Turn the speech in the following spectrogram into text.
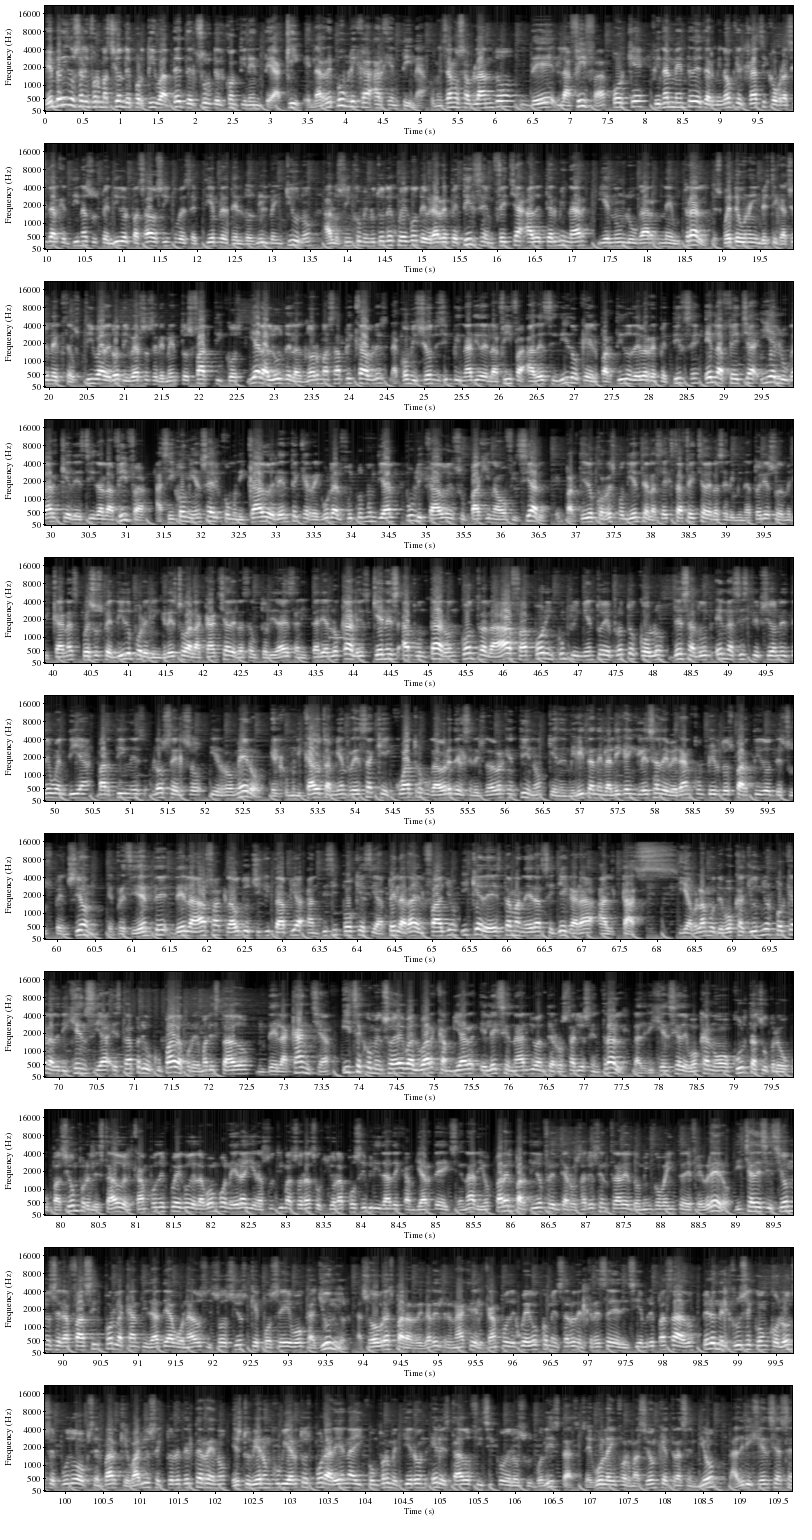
Bienvenidos a la información deportiva desde el sur del continente, aquí en la República Argentina. Comenzamos hablando de la FIFA porque finalmente determinó que el clásico Brasil-Argentina suspendido el pasado 5 de septiembre del 2021 a los 5 minutos de juego deberá repetirse en fecha a determinar y en un lugar neutral. Después de una investigación exhaustiva de los diversos elementos fácticos y a la luz de las normas aplicables, la Comisión Disciplinaria de la FIFA ha decidido que el partido debe repetirse en la fecha y el lugar que decida la FIFA. Así comienza el comunicado del ente que regula el fútbol mundial publicado en su página oficial. El partido correspondiente a la sexta fecha de las eliminatorias sudamericanas fue suspendido por el ingreso a la cancha de las autoridades sanitarias locales, quienes apuntaron contra la AFA por incumplimiento de protocolo de salud en las inscripciones de Buendía, Martínez, Los Celso y Romero. El comunicado también reza que cuatro jugadores del seleccionado argentino, quienes militan en la liga inglesa, deberán cumplir dos partidos de suspensión. El presidente de la AFA, Claudio Chiquitapia, anticipó que se apelará el fallo y que de esta manera se llegará al TAS. Y hablamos de Boca Juniors porque la dirigencia está preocupada por el mal estado de la cancha y se comenzó a evaluar cambiar el escenario ante Rosario Central. La dirigencia de Boca no oculta su preocupación por el estado del campo de juego de la bombonera y en las últimas horas surgió la posibilidad de cambiar de escenario para el partido frente a Rosario Central el domingo 20 de febrero. Dicha decisión no será fácil por la cantidad de abonados y socios que posee Boca Juniors. Las obras para arreglar el drenaje del campo de juego comenzaron el 13 de diciembre pasado pero en el cruce con Colón se pudo observar que varios sectores del terreno estuvieron cubiertos por arena y comprometieron el estado físico de los futbolistas. Según la información que trascendió, la dirigencia se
